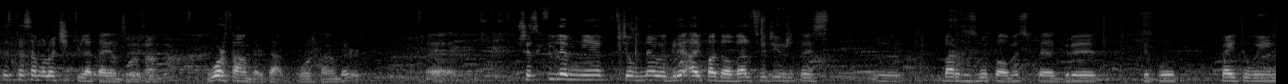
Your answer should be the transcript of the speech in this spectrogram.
to jest te samolociki latające. War Thunder, tak, War Thunder. E, przez chwilę mnie wciągnęły gry iPadowe, ale stwierdziłem, że to jest e, bardzo zły pomysł. Te gry typu pay to win,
